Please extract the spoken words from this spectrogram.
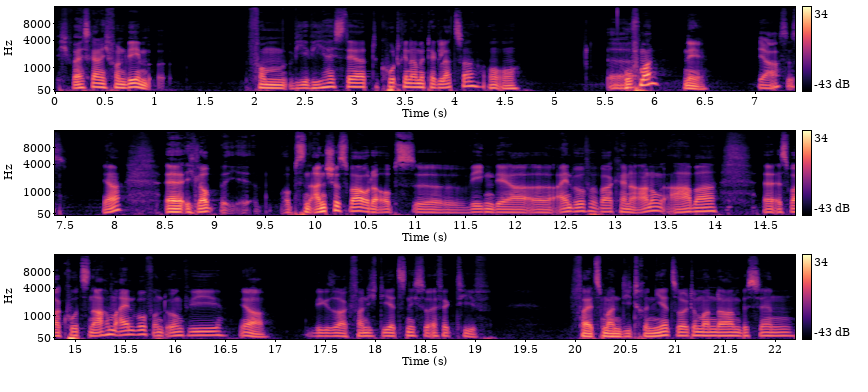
ich weiß gar nicht von wem, vom, wie, wie heißt der Co-Trainer mit der Glatze? Oh, oh. Äh, Hofmann? Nee, Ja. ist es? Ja. Äh, ich glaube, ob es ein Anschiss war oder ob es äh, wegen der äh, Einwürfe war, keine Ahnung, aber äh, es war kurz nach dem Einwurf und irgendwie, ja, wie gesagt, fand ich die jetzt nicht so effektiv. Falls man die trainiert, sollte man da ein bisschen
